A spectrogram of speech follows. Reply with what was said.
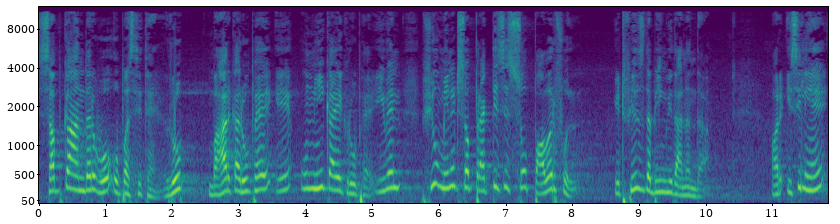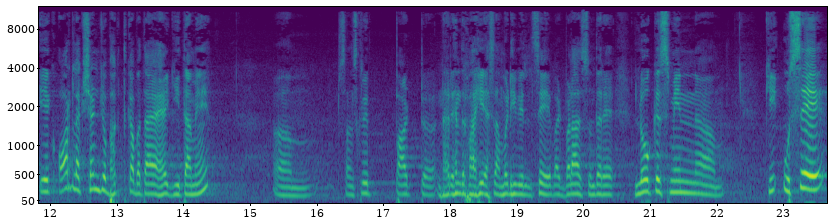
सबका अंदर वो उपस्थित है। रूप, बाहर का रूप है, ये उन्हीं का एक रूप है। Even few minutes of practice is so powerful it feels the being with ananda और इसीलिए एक और लक्षण जो भक्त का बताया है गीता में संस्कृत पार्ट नरेंद्र भाई ऐसा मडी विल से, बट बड़ा सुंदर है। लोकस्मिन कि उससे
